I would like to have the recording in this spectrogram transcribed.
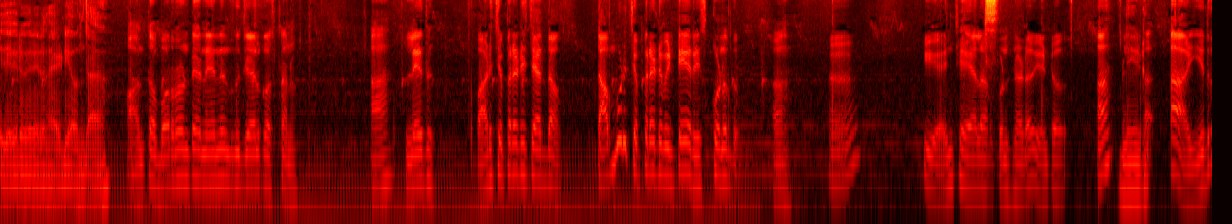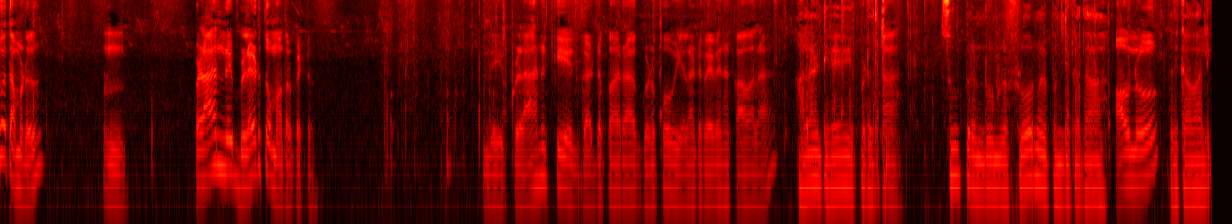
ఈ దగ్గర వేరే ఐడియా ఉందా? అంత బుర్ర ఉంటే నేనెందుకు జైలుకి వస్తాను ఆ, లేదు. వాడు చెప్పినట్టు చేద్దాం. తమ్ముడు చెప్పినట్టు వింటే రిస్క్ ఉండదు. ఆ, ఆ, ఏం చేయాలనుకుంటున్నాడో ఏంటో? ఆ? బ్లేడ్. ఆ, ఇదిగో తమ్ముడు. ప్లాన్ని బ్లేడ్తో మొదలుపెట్టు. నీ ప్లాన్కి గడ్డపార గుణపం ఇలాంటివి ఏమైనా కావాలా? అలాంటివేవి ఇప్పుడు. సూపర్ రూమ్లో ఫ్లోర్ మ్యాప్ ఉంది కదా. అవును. అది కావాలి.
